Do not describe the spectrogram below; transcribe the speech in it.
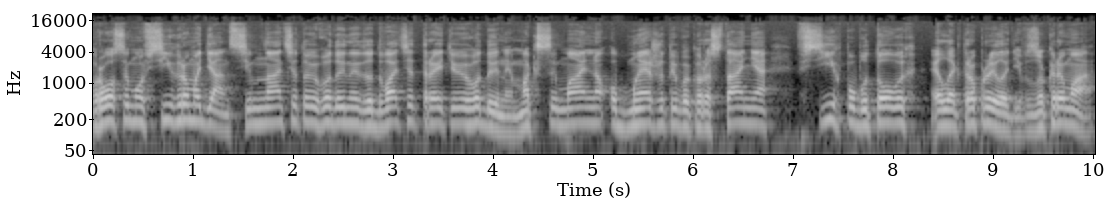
Просимо всіх громадян з 17 години до 23 години максимально обмежити використання всіх побутових електроприладів, зокрема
